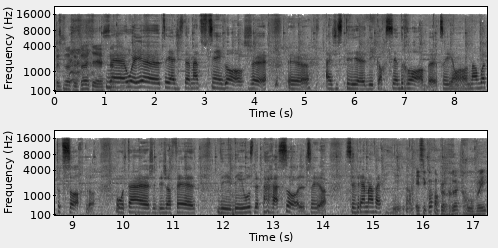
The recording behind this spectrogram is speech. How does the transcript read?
C'est ça, c'est ça que ça. Mais oui, euh, tu sais, ajustement de soutien-gorge, euh, euh, ajuster euh, des corsets de robe, tu sais, on en voit toutes sortes, là. Autant, euh, j'ai déjà fait des, housses de parasol, tu sais, euh, c'est vraiment varié, là. Et c'est quoi qu'on peut retrouver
